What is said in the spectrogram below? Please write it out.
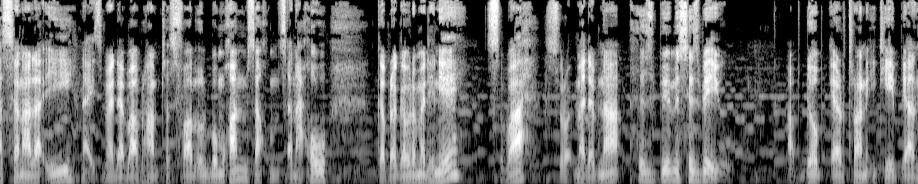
ኣሰናዳኢ ናይዚ መደብ ኣብርሃም ተስፋ ልኡል ብምዃን ምሳኹም ዝጸናሑ ገብረ ገብረ መድህን እየ ጽባሕ ስሩዕ መደብና ህዝቢ ምስ ህዝቢ እዩ ኣብ ዶብ ኤርትራን ኢትዮጵያን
